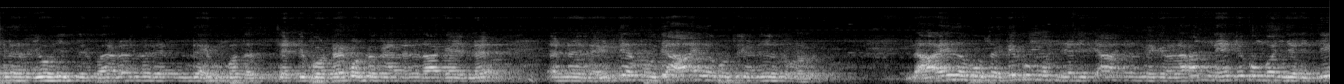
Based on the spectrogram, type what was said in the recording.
சிலர் யோசித்திருப்பார்கள். இவர் இந்த கும்பத்தை தட்டி போட்டு கொண்டு கிடந்தது தாக்க இல்லை. என்ன இல்லை இந்திய பூஜை ஆயுத பூஜை என்று சொல்லுவது இந்த ஆயுத பூஜைக்கு கும்பம் ஜரித்து ஆயுதம் வைக்கிறதான் நேற்று கும்பம் ஜரித்து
